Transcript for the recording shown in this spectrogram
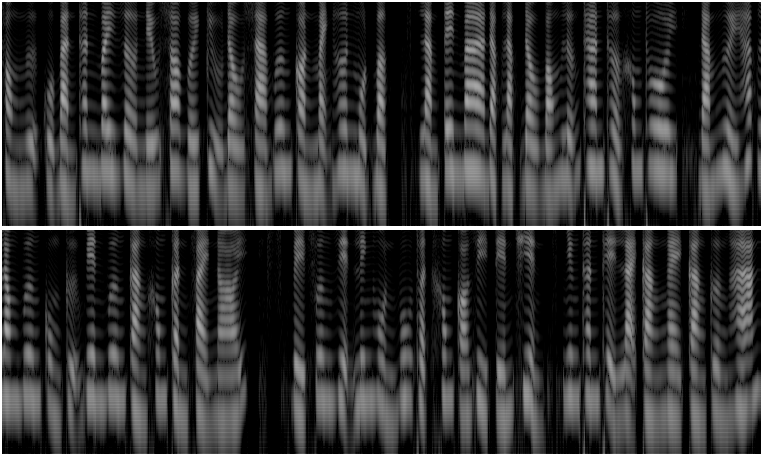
phòng ngự của bản thân bây giờ nếu so với cửu đầu xà vương còn mạnh hơn một bậc, làm tên ba đặc lạc đầu bóng lưỡng than thở không thôi. Đám người hắc Long Vương cùng cử viên Vương càng không cần phải nói. Về phương diện linh hồn vu thuật không có gì tiến triển, nhưng thân thể lại càng ngày càng cường hãn.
